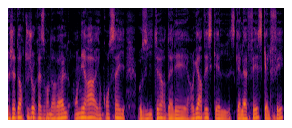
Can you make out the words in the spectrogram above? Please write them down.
J'adore toujours Grace Vandervelde. On ira et on conseille aux éditeurs d'aller regarder ce qu'elle, ce qu'elle a fait, ce qu'elle fait,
